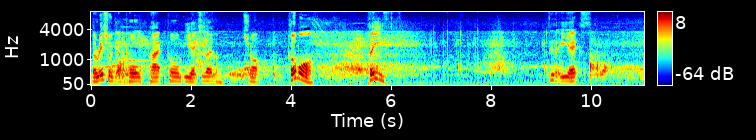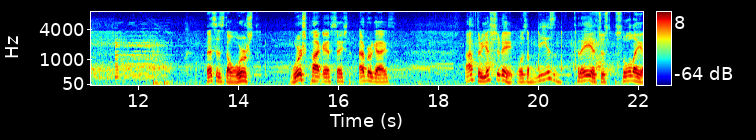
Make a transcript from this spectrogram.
the ratio getting pulled pack pulled EXs out of them. Shot. Come on. Please. See the EX. This is the worst, worst pack session ever, guys. After yesterday was amazing. Today is just slowly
